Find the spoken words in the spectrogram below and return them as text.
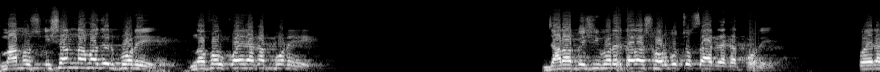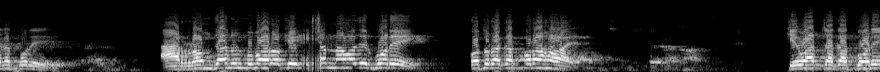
মানুষ ঈশান নামাজের পরে, নফল কয় রাকাত পড়ে? যারা বেশি পড়ে, তারা সর্বোচ্চ চার রাকাত পড়ে। কয় রাকাত পড়ে? আর রমজানুল মুবারকে ঈশান নামাজের পরে কত রাকাত পড়া হয়? কেউ আট রাকাত পড়ে,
